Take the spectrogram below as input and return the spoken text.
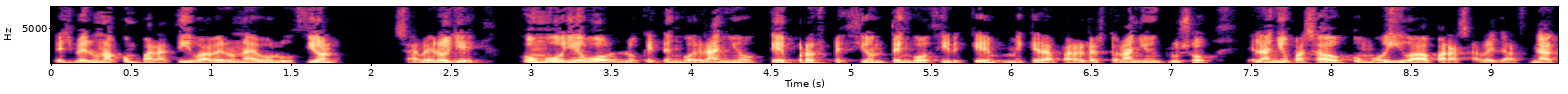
es ver una comparativa, ver una evolución saber, oye, cómo llevo lo que tengo del año, qué prospección tengo, es decir, qué me queda para el resto del año, incluso el año pasado cómo iba, para saber, al final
